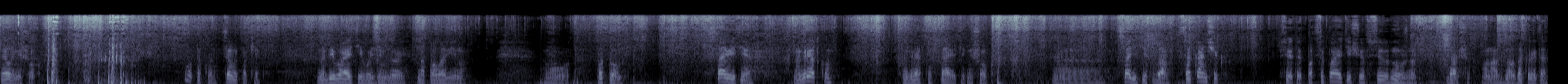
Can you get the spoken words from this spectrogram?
целый мешок. Вот такой, целый пакет. Набиваете его землей наполовину. Вот. Потом ставите на грядку. На грядку ставите мешок. Э, садите туда стаканчик. Все это подсыпаете еще, все нужно. Дальше. У нас дно закрыто.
